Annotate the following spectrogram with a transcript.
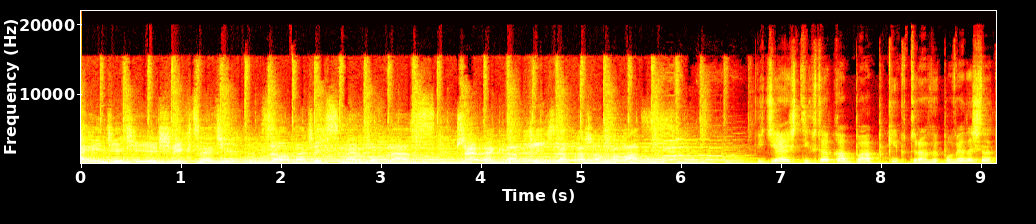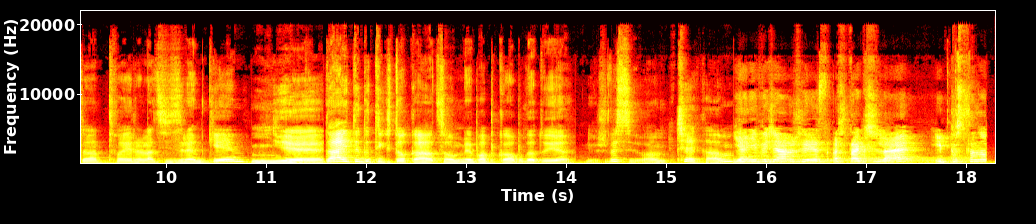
Hej dzieci, jeśli chcecie zobaczyć smerfów las, przed ekran dziś zapraszam was. Widziałeś TikToka babki, która wypowiada się na temat twojej relacji z Remkiem? Nie. Daj tego TikToka, co mnie babka obgaduje. Już wysyłam. Czekam. Ja nie wiedziałam, że jest aż tak źle i postanowiłam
